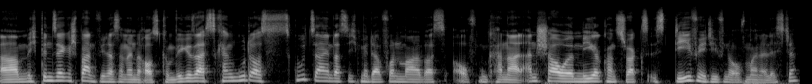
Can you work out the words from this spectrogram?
Ähm, ich bin sehr gespannt, wie das am Ende rauskommt. Wie gesagt, es kann gut, aus, gut sein, dass ich mir davon mal was auf dem Kanal anschaue. Mega Constructs ist definitiv noch auf meiner Liste.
